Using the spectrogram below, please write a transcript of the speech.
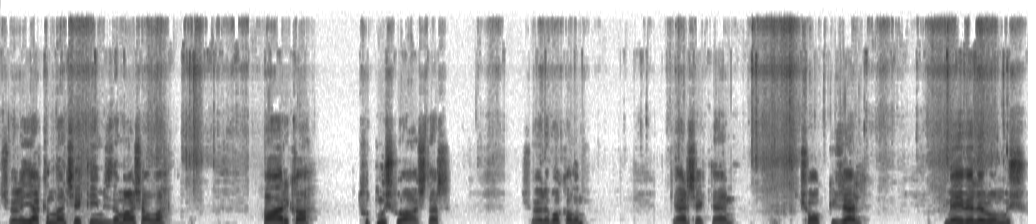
Şöyle yakından çektiğimizde maşallah harika tutmuş bu ağaçlar. Şöyle bakalım. Gerçekten çok güzel meyveler olmuş.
